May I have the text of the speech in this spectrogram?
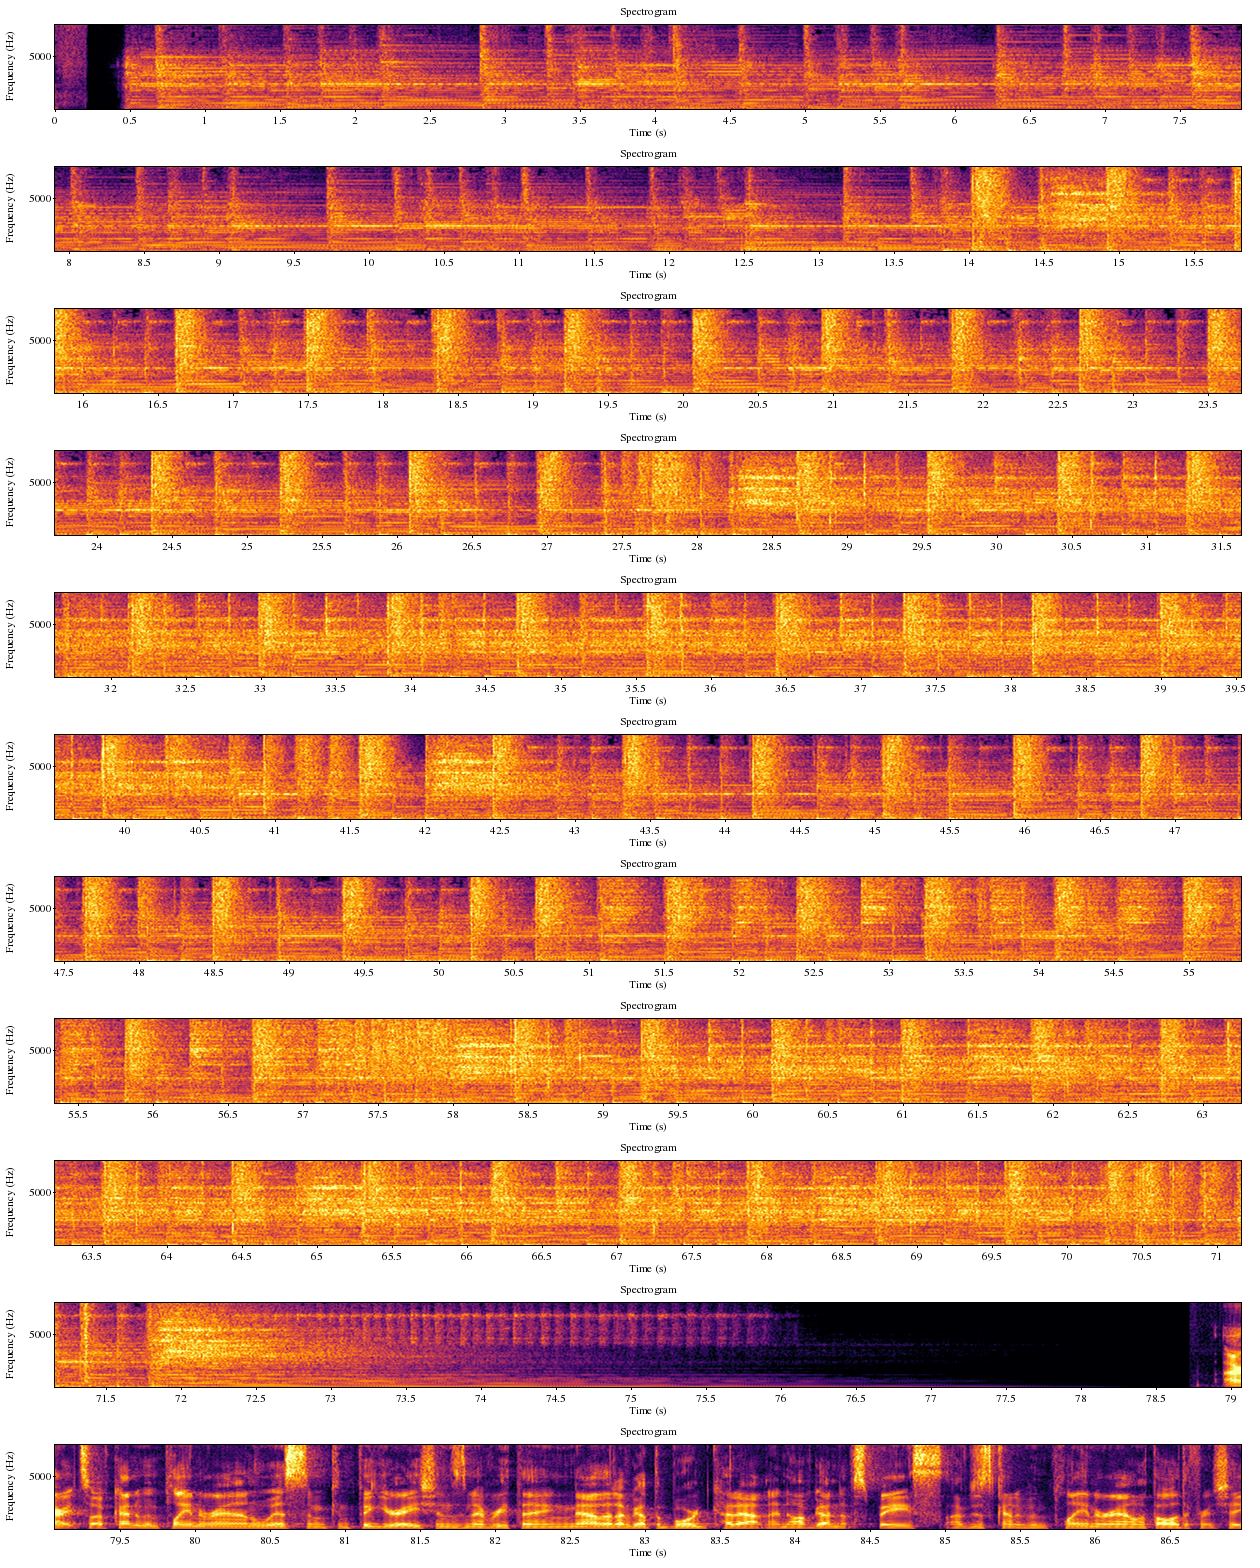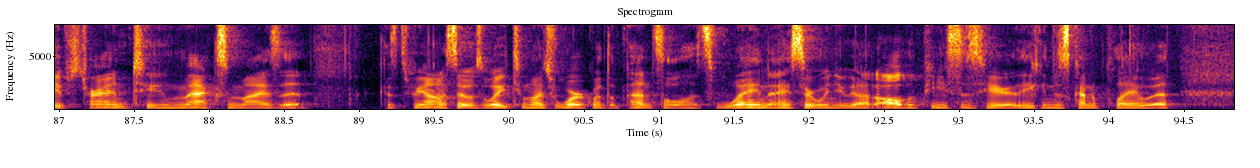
All right, so I've kind of been playing around with some configurations and everything. Now that I've got the board cut out and I know I've got enough space, I've just kind of been playing around with all the different shapes, trying to maximize it. Because to be honest, it was way too much work with a pencil. It's way nicer when you've got all the pieces here that you can just kind of play with.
